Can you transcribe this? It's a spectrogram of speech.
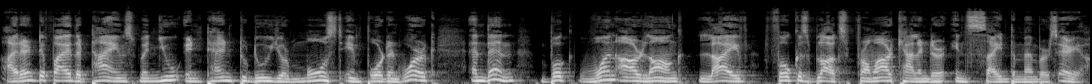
identify the times when you intend to do your most important work and then book one hour long live focus blocks from our calendar inside the members area.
